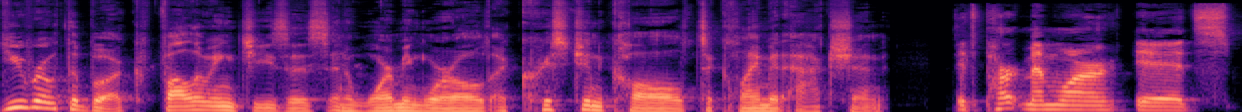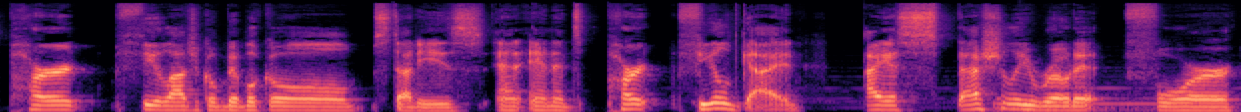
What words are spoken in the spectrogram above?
You wrote the book, Following Jesus in a Warming World, a Christian call to climate action. It's part memoir, it's part theological biblical studies, and, and it's part field guide. I especially wrote it for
